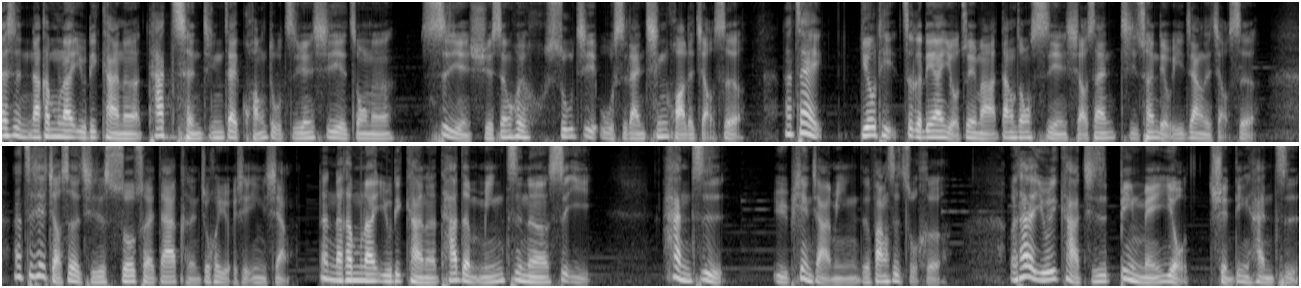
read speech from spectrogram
但是 Nakamura Yurika 呢，他曾经在《狂赌之渊》系列中呢，饰演学生会书记五十岚清华的角色。那在《Guilty》这个恋爱有罪吗？当中饰演小三吉川柳一这样的角色。那这些角色其实说出来，大家可能就会有一些印象。那 Nakamura Yurika 呢，他的名字呢是以汉字与片假名的方式组合。而他的尤里卡其实并没有选定汉字，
